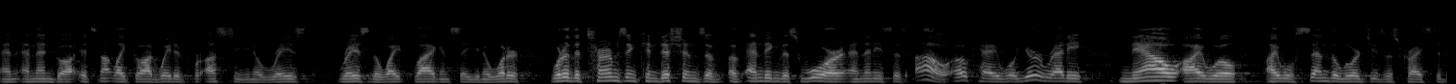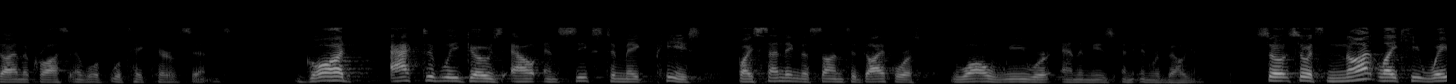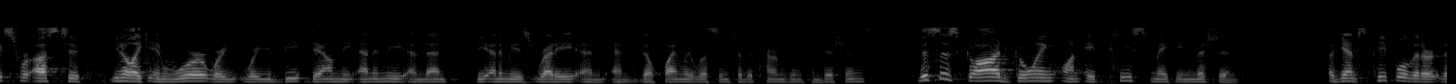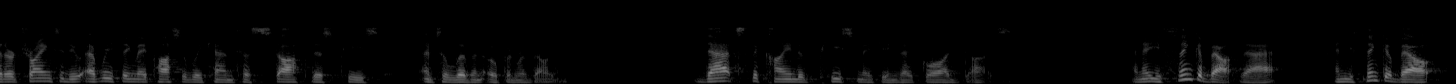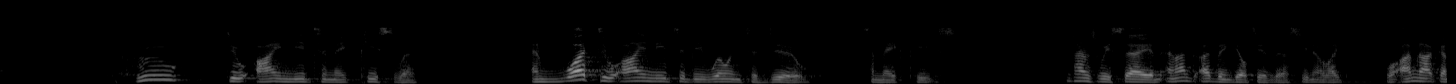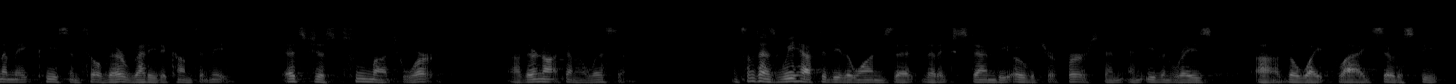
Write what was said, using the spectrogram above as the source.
And, and then God, it's not like God waited for us to, you know, raise, raise the white flag and say, you know, what are, what are the terms and conditions of, of ending this war? And then he says, oh, okay, well, you're ready. Now I will, I will send the Lord Jesus Christ to die on the cross and we'll, we'll take care of sins. God actively goes out and seeks to make peace by sending the Son to die for us while we were enemies and in rebellion. So, so it's not like he waits for us to, you know, like in war where you, where you beat down the enemy and then the enemy is ready and, and they'll finally listen to the terms and conditions. This is God going on a peacemaking mission against people that are, that are trying to do everything they possibly can to stop this peace and to live in open rebellion. That's the kind of peacemaking that God does. And now you think about that, and you think about who do I need to make peace with? And what do I need to be willing to do to make peace? Sometimes we say, and, and I've, I've been guilty of this, you know, like, well, I'm not going to make peace until they're ready to come to me. It's just too much work. Uh, they're not going to listen. And sometimes we have to be the ones that, that extend the overture first and, and even raise uh, the white flag, so to speak.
